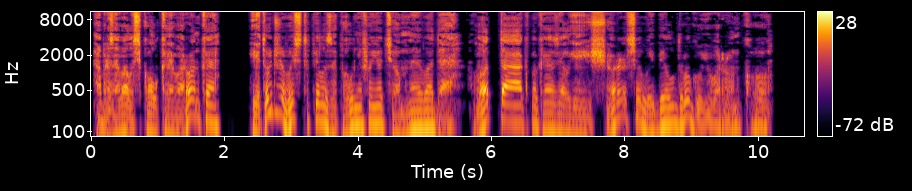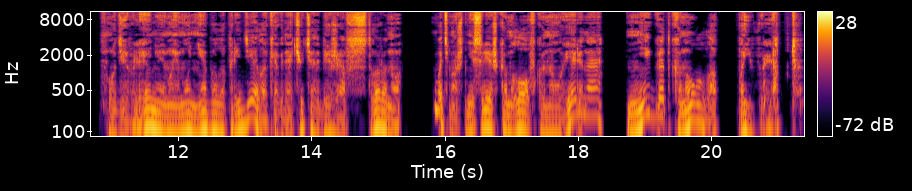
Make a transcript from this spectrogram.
Образовалась колкая воронка, и тут же выступила, заполнив ее темная вода. «Вот так!» — показал я еще раз и выбил другую воронку. Удивлению моему не было предела, когда, чуть отбежав в сторону, быть может, не слишком ловко, но уверенно, Нига ткнул лапой лед.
